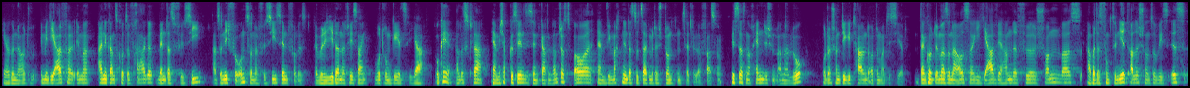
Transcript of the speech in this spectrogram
Ja, genau. Du, Im Idealfall immer eine ganz kurze Frage, wenn das für Sie, also nicht für uns, sondern für Sie sinnvoll ist. Da würde jeder natürlich sagen, worum geht's? Ja. Okay, alles klar. Ähm, ich habe gesehen, Sie sind Gartenlandschaftsbauer. Ähm, wie macht ihr das zurzeit mit der Stundenzettelerfassung? Ist das noch händisch und analog? Oder schon digital und automatisiert. Dann kommt immer so eine Aussage, ja, wir haben dafür schon was, aber das funktioniert alles schon so, wie es ist,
